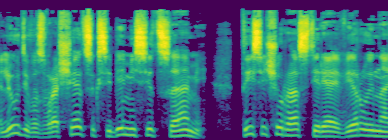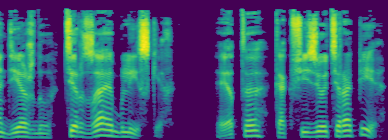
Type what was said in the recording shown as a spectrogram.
Люди возвращаются к себе месяцами, тысячу раз теряя веру и надежду, терзая близких. Это как физиотерапия.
